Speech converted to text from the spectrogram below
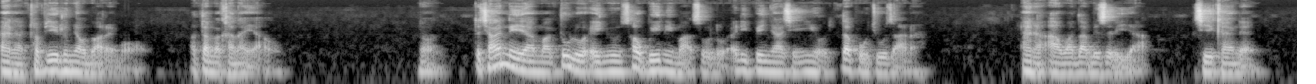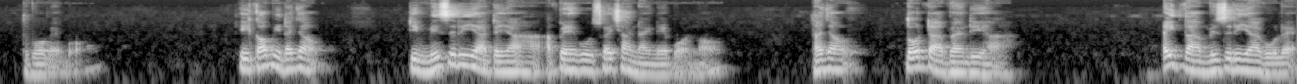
အဲ့ဒါထွက်ပြေးလွတ်မြောက်သွားတယ်ပေါ့အသက်မခံနိုင်ရအောင်နော်တခြားနေရာမှာသူ့လိုအိမ်မျိုးဆောက်ပေးနေမှာဆိုလို့အဲ့ဒီပညာရှင်ကြီးကိုတတ်ဖို့ကြိုးစားတာ အဲ့ဒါအာဝါဒမစ္စရိယအခြေခံတဲ့သဘောပဲပေါ့ဒီကောင်းပြီဒါကြောင့်ဒီမစ္စရိယတရားဟာအပယ်ကိုဆွဲချနိုင်တယ်ပေါ့နော်ဒါကြောင့်သောတာပန်တွေဟာအိတ်တာမစ္စရိယကိုလည်း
